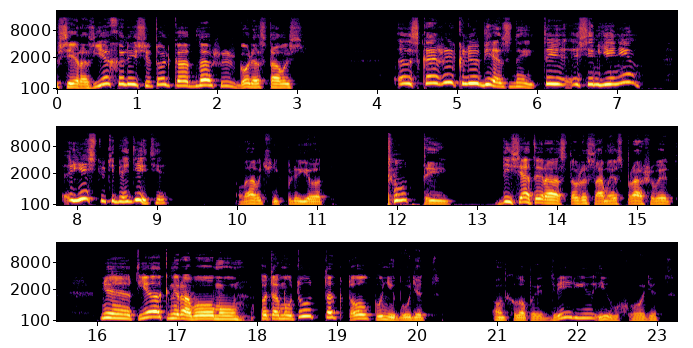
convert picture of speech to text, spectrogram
Все разъехались, и только одна шишголь осталась. — Скажи-ка, любезный, ты семьянин? Есть у тебя дети? Лавочник плюет. — Тут ты! Десятый раз то же самое спрашивает. Нет, я к мировому, потому тут так толку не будет. Он хлопает дверью и уходит.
